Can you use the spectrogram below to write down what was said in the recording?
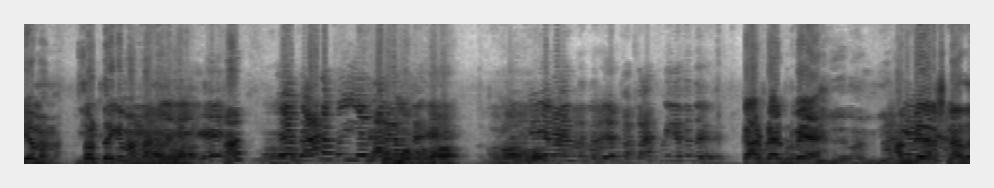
ಏ ಮಾಮ ಸ್ವಲ್ಪ ತೆಗಿ ಮಾಮ ಹಾಂ ಖಾರ ಬಿಡಿ ಅಲ್ಲಿ ಬಿಡ್ಬೇ ಅಂಬೆ ಅರಶಿನ ಅದ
